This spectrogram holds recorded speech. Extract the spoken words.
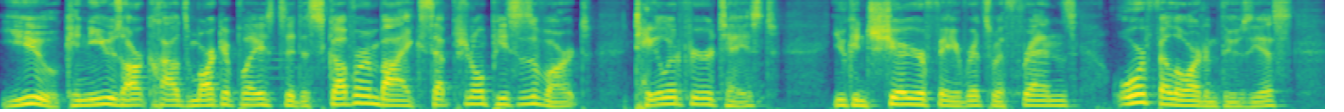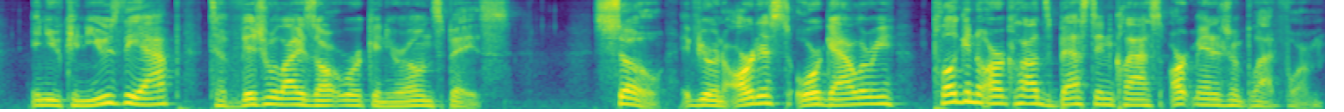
You can use ArtCloud's marketplace to discover and buy exceptional pieces of art tailored for your taste. You can share your favorites with friends or fellow art enthusiasts, and you can use the app to visualize artwork in your own space. So, if you're an artist or gallery, plug into ArtCloud's best in class art management platform,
